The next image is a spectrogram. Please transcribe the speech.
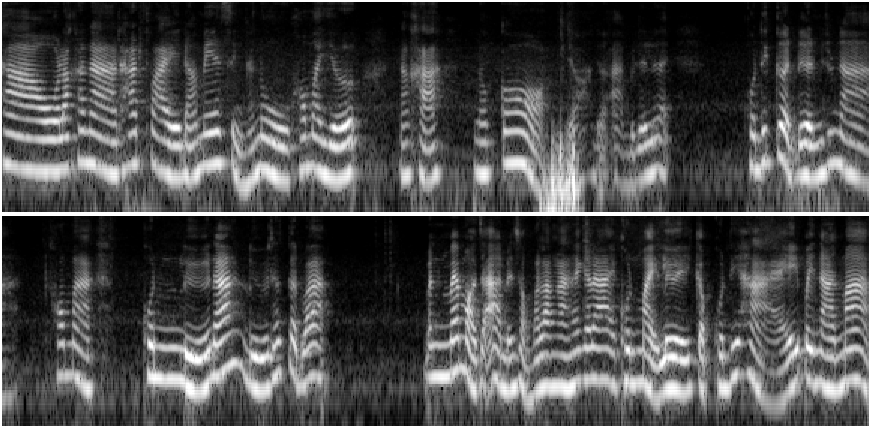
ชาวลัคนาธาตุไฟนะเมษสิงห์ธนูเข้ามาเยอะนะคะ แล้วก็เดี๋ยวเดี๋ยวอ่านไปเรื่อยๆ คนที่เกิดเดือนมิถุนาเข้ามาคนหรือนะ หรือถ้าเกิดว่า มันแม่หมอจะอ่านเป็นสองพลังงานให้ก็ได้ คนใหม่เลยกับคนที่หายไปนานมาก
